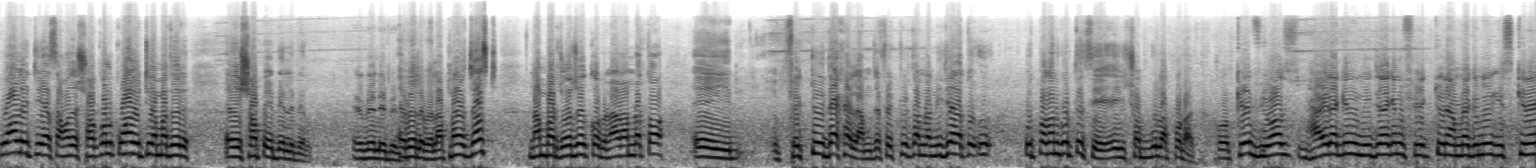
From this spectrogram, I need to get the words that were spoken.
কোয়ালিটি আছে আমাদের সকল কোয়ালিটি আমাদের এই শপে অ্যাভেলেবেল অ্যাভেলেবেল অ্যাভেলেবেল আপনারা জাস্ট নাম্বার যোগাযোগ করবেন। আর আমরা তো এই ফ্যাক্টরি দেখাইলাম যে ফ্যাক্টরিতে আমরা নিজেরা তো উৎপাদন করতেছে এই সবগুলা প্রোডাক্ট ওকে ভিউয়ার্স ভাইরা কিন্তু নিজেরা কিন্তু ফ্যাক্টরি আমরা কিন্তু স্ক্রিনে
